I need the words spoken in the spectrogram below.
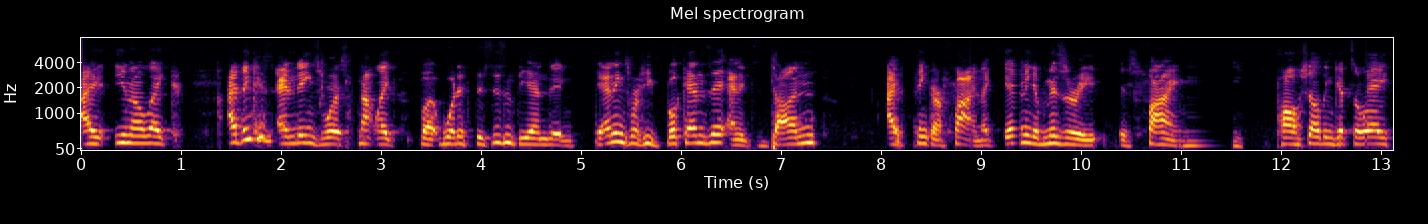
I you know, like I think his endings where it's not like, but what if this isn't the ending? The endings where he bookends it and it's done, I think are fine. Like the ending of Misery is fine. Paul Sheldon gets away,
